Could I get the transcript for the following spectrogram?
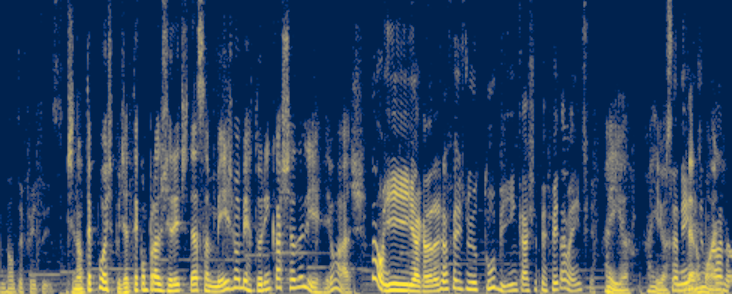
em não ter feito isso. De não ter posto, podia ter comprado os direitos dessa mesma abertura e encaixado ali, eu acho. Não, e a galera já fez no YouTube e encaixa perfeitamente. Aí, ó. Aí, ó. precisa nem Deram editar, mole. não.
